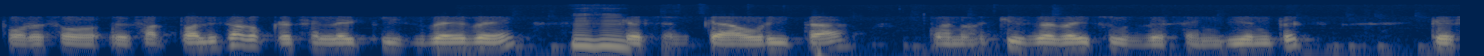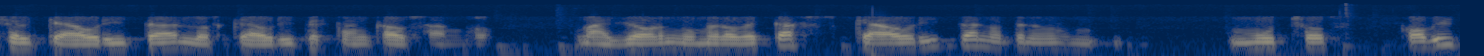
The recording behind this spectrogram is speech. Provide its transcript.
Por eso es actualizado, que es el XBB, que es el que ahorita, bueno, XBB y sus descendientes, que es el que ahorita, los que ahorita están causando mayor número de casos, que ahorita no tenemos muchos COVID,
